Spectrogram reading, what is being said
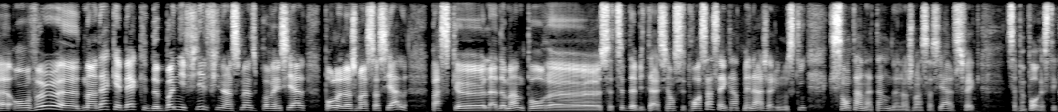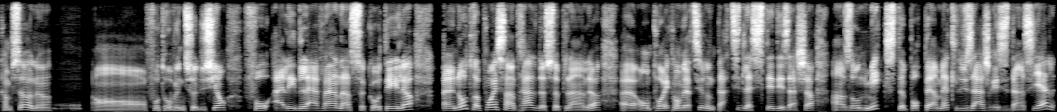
Euh, on veut euh, demander à Québec de bonifier le financement du provincial pour le logement social parce que la demande pour euh, ce type d'habitation, c'est 350 ménages à Rimouski qui sont en attente d'un logement social. Ça fait que ça peut pas rester comme ça. Là. On faut trouver une solution. faut aller de l'avant dans ce côté-là. Un autre point central de ce plan-là, euh, on pourrait convertir une partie de la Cité des Achats en zone mixte pour permettre l'usage résidentiel.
